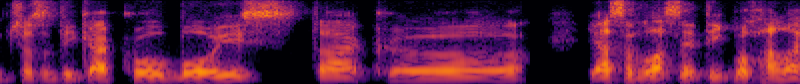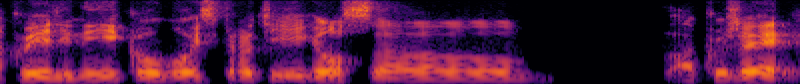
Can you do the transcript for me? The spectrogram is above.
Čo sa týka Cowboys, tak ja som vlastne typoval ako jediný Cowboys proti Eagles. Akože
